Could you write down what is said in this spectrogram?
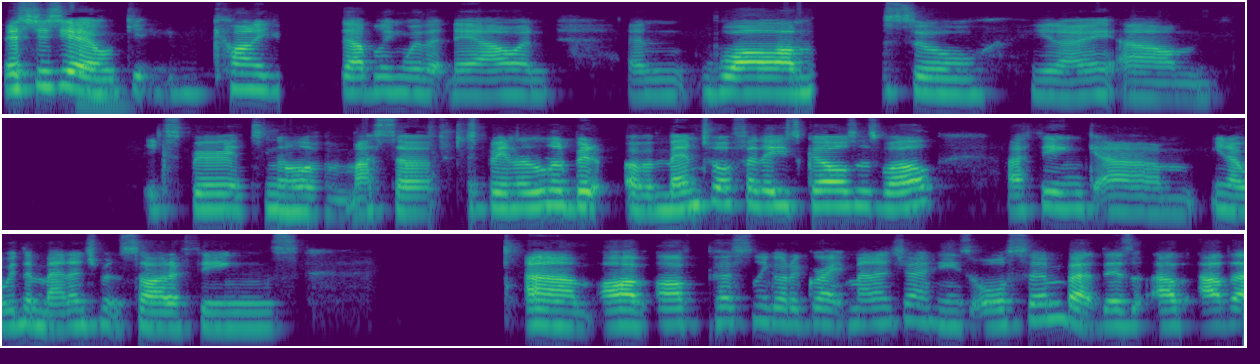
it's just yeah, mm. kind of dabbling with it now, and and while I'm still you know um, experiencing all of it myself, just being a little bit of a mentor for these girls as well. I think um, you know with the management side of things, um, I've, I've personally got a great manager and he's awesome, but there's other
